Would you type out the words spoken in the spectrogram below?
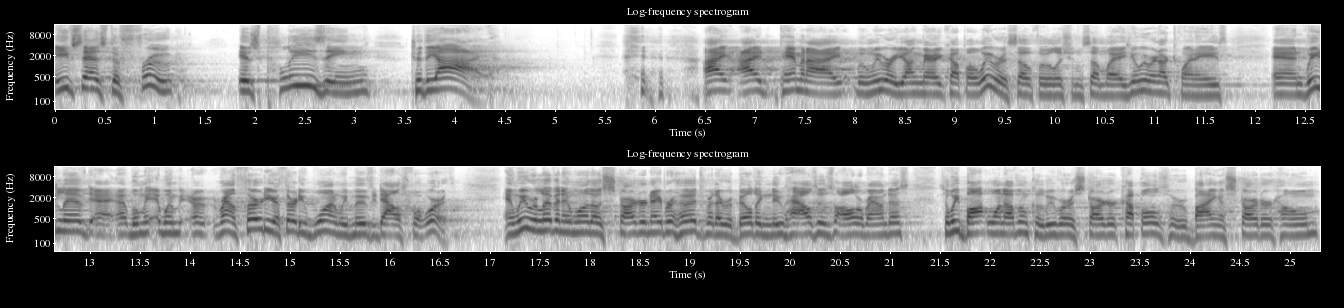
Eve says the fruit is pleasing to the eye. I, I, Pam and I, when we were a young married couple, we were so foolish in some ways. You know, we were in our 20s, and we lived, at, uh, when we, when we, around 30 or 31, we moved to Dallas Fort Worth. And we were living in one of those starter neighborhoods where they were building new houses all around us. So we bought one of them because we were a starter couples. We were buying a starter home.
